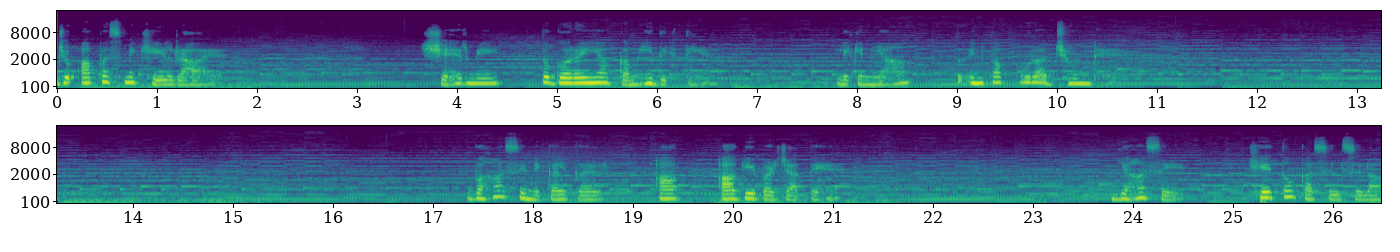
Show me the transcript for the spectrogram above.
जो आपस में खेल रहा है। शहर में तो गौरैया कम ही दिखती हैं, लेकिन यहाँ तो इनका पूरा झुंड है। वहाँ से निकलकर आप आगे बढ़ जाते हैं। यहाँ से खेतों का सिलसिला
